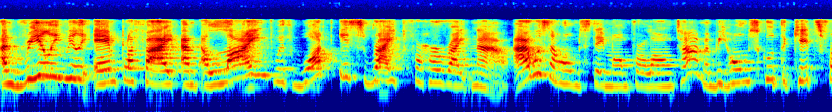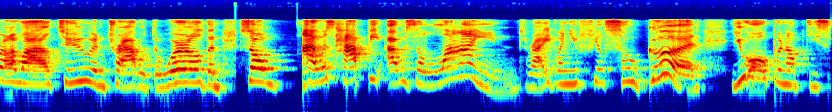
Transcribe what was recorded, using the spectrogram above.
and really, really amplified and aligned with what is right for her right now. I was a homestay mom for a long time and we homeschooled the kids for a while too and traveled the world. And so I was happy. I was aligned, right? When you feel so good, you open up these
